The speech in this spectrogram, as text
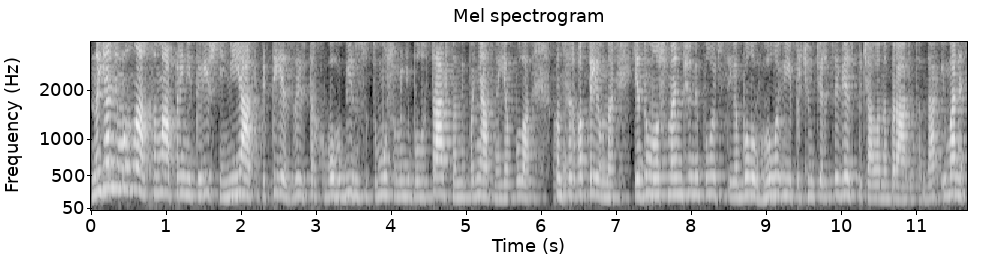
Ну я не могла сама прийняти рішення ніяк піти з страхового бізнесу, тому що мені було страшно, непонятно. Я була консервативна. Я думала, що в мене нічого не вийде. Я була в голові, причому через це вес почала набирати там. Да? І в мене,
